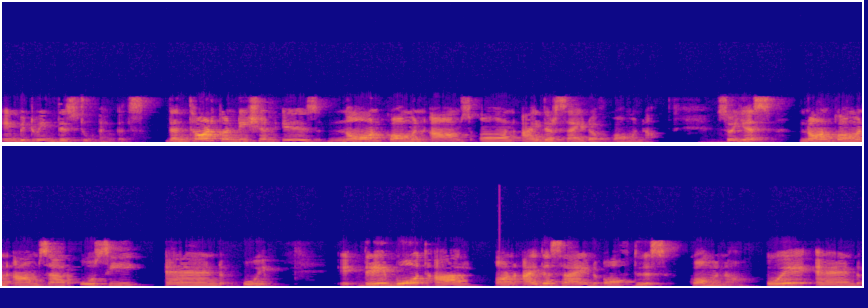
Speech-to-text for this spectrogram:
in between these two angles. Then third condition is non-common arms on either side of common arm. So yes, non-common arms are OC and OA. Eh, they both are on either side of this common arm. OA and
